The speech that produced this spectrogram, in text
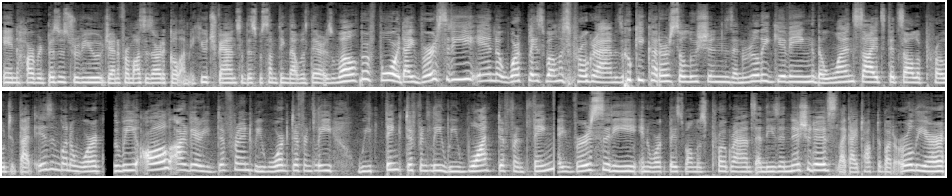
in Harvard Business Review, Jennifer Moss's article. I'm a huge fan, so this was something that was there as well. Number four, diversity in workplace wellness programs, cookie cutter solutions, and really giving the one size fits all approach that isn't going to work. We all are very different. We work differently. We think differently. We want different things. Diversity in workplace wellness programs and these initiatives, like I talked about earlier,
